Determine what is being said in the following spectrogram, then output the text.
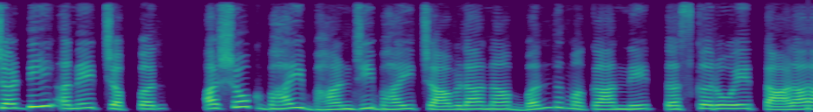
ચડ્ડી અને ચપ્પલ, અશોકભાઈ ભાણજીભાઈ ચાવડાના બંધ મકાનને તસ્કરોએ તાળા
